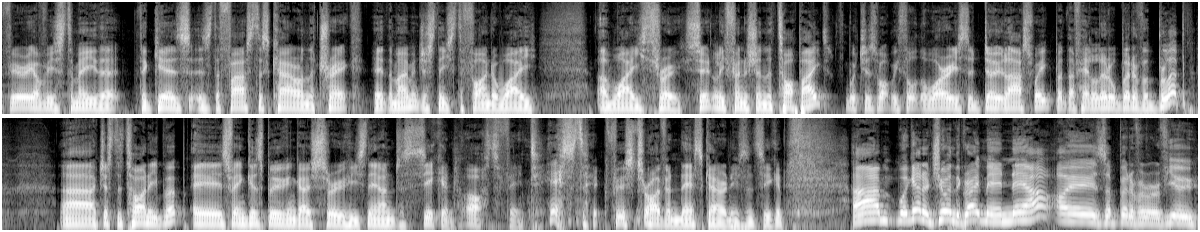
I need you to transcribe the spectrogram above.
Very obvious to me that the Giz is the fastest car on the track at the moment, just needs to find a way a way through. Certainly finish in the top eight, which is what we thought the Warriors would do last week, but they've had a little bit of a blip. Uh, just a tiny blip as Van Gisbergen goes through. He's now into second. Oh, it's fantastic. First drive in NASCAR and he's in second. Um, we're going to join the great man now as a bit of a review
